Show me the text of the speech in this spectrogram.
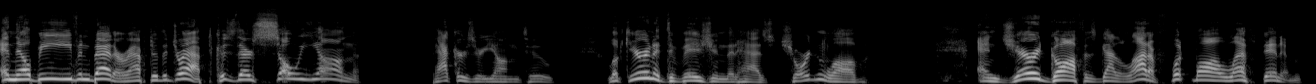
And they'll be even better after the draft because they're so young. Packers are young too. Look, you're in a division that has Jordan Love and Jared Goff has got a lot of football left in him.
